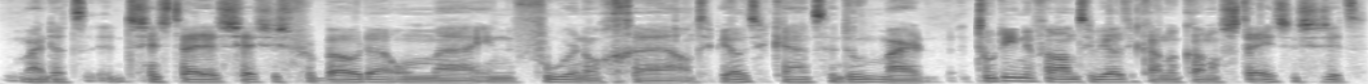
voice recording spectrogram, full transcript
maar dat, sinds 2006 is verboden om uh, in voer nog uh, antibiotica te doen. Maar toedienen van antibiotica kan nog steeds. Dus er zit,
